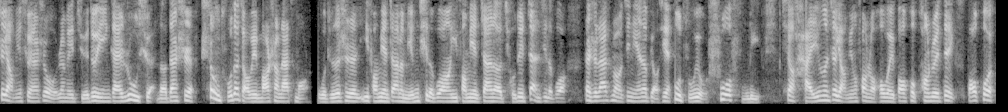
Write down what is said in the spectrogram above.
这两名球员是我认为绝对应该入选的，但是圣徒的角位 Marshall Lattimore，我觉得是一方面沾了名气的光，一方面沾了球队战绩的光。但是 Latimore 今年的表现不足有说服力。像海鹰的这两名防守后卫，包括 Quandre Diggs，包括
